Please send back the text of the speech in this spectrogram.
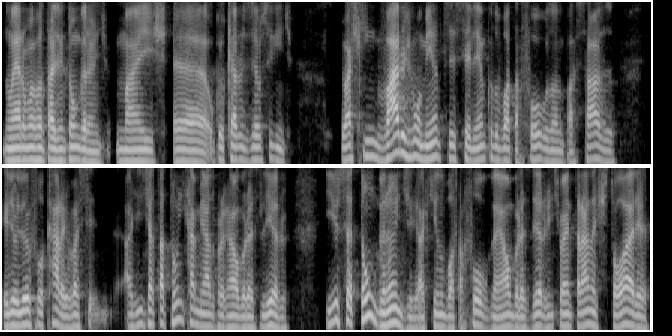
não era uma vantagem tão grande. Mas é, o que eu quero dizer é o seguinte: eu acho que em vários momentos esse elenco do Botafogo no ano passado, ele olhou e falou: Cara, vai ser, a gente já está tão encaminhado para ganhar o brasileiro e isso é tão grande aqui no Botafogo, ganhar um brasileiro, a gente vai entrar na história,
